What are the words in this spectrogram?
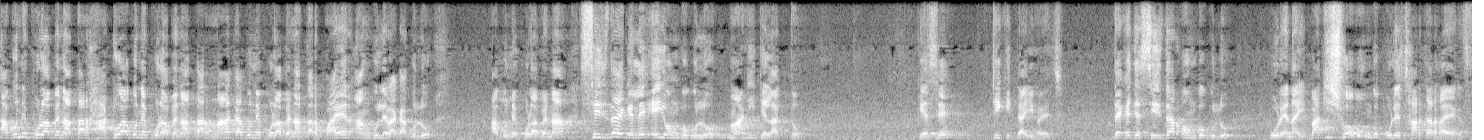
আগুনে পোড়াবে না, তার হাঁটু আগুনে পোড়াবে না, তার নাক আগুনে পোড়াবে না, তার পায়ের আঙ্গুলের আগাগুলো আগুনে পোড়াবে না। সিজদায় গেলে এই অঙ্গগুলো মাটিতে লাগতো। গেছে ঠিকই তাই হয়েছে। দেখে যে সিজদার অঙ্গগুলো পুড়ে নাই, বাকি সব অঙ্গ পুড়ে ছারকার হয়ে গেছে।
